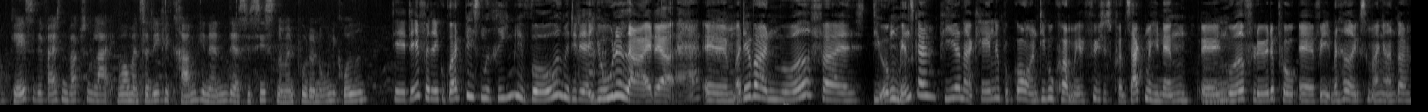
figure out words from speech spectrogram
Okay, så det er faktisk en voksen leg, hvor man så lige kan kramme hinanden der til sidst, når man putter nogen i gryden. Det er det, for det kunne godt blive sådan rimelig våget med de der juleleje der. øhm, og det var en måde for øh, de unge mennesker, pigerne og kalene på gården, de kunne komme i fysisk kontakt med hinanden. Øh, en måde at flytte på, øh, fordi man havde jo ikke så mange andre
